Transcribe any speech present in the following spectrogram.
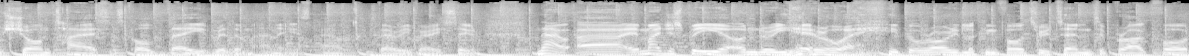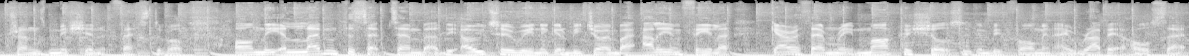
From Sean Tyas. It's called They Rhythm and it is out very, very soon. Now, uh, it might just be uh, under a year away, but we're already looking forward to returning to Prague for Transmission Festival. On the 11th of September at the O2 Arena, going to be joined by Aly & Fila, Gareth Emery, Markus Schulz, who's going to be performing a rabbit hole set,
